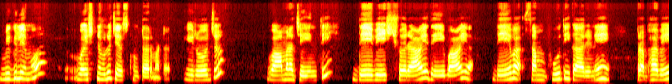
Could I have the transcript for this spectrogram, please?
మిగులేమో వైష్ణవులు చేసుకుంటారన్నమాట ఈరోజు వామన జయంతి. దేవేశ్వరాయ దేవాయ దేవ సంభూతికారిణే ప్రభవే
